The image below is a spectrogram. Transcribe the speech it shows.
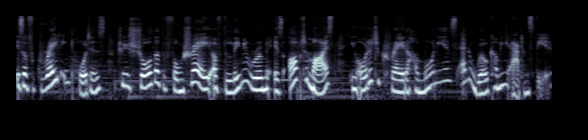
it's of great importance to ensure that the feng shui of the living room is optimized in order to create a harmonious and welcoming atmosphere.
